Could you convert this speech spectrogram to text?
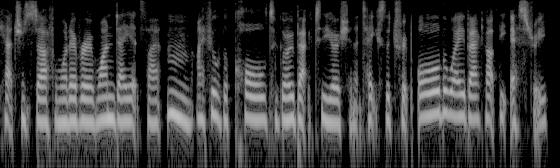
catching stuff and whatever. And one day it's like, mm, I feel the call to go back to the ocean. It takes the trip all the way back up the estuary,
